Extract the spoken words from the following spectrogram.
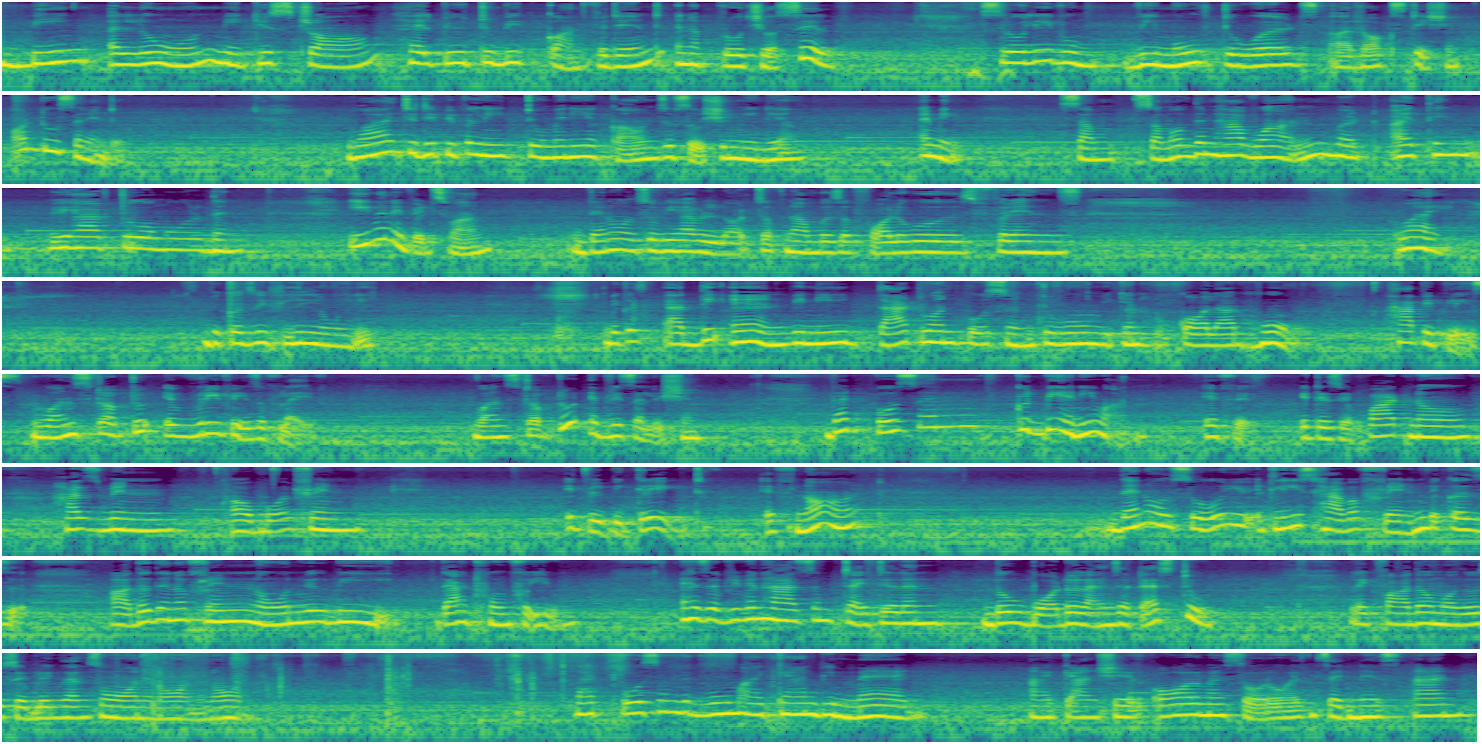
being alone make you strong help you to be confident and approach yourself. Slowly we move towards a rock station or to surrender. Why today people need too many accounts of social media? I mean some some of them have one but i think we have two or more than even if it's one then also we have lots of numbers of followers friends. Why? Because we feel lonely. Because at the end we need that one person to whom we can call our home. Happy place. One stop to every phase of life. One stop to every solution. That person could be anyone. If it, is your partner husband or boyfriend, it will be great. If not, then also you at least have a friend because other than a friend, no one will be that home for you. As everyone has some title and though borderlines attached to, like father, mother, siblings, and so on and on and on. That person with whom I can be mad I can share all my sorrow and sadness, and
